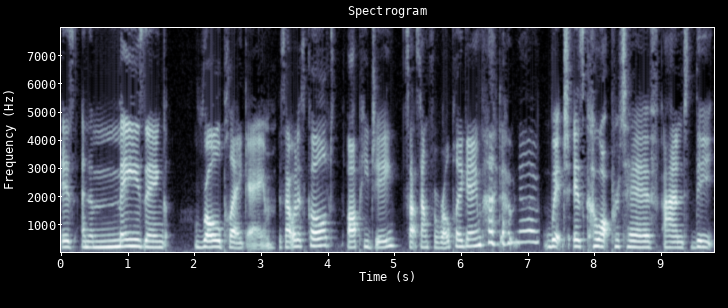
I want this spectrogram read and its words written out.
is an amazing role play game. Is that what it's called? RPG? Does that stand for role play game? I don't know. Which is cooperative and the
